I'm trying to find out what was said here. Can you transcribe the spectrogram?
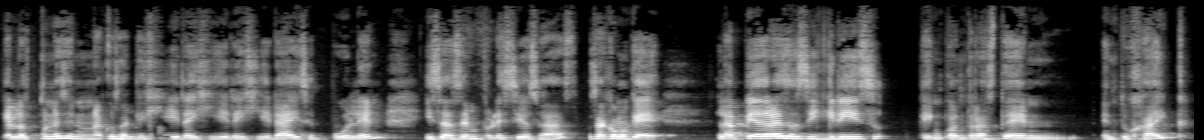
que los pones en una cosa Mm. que gira y gira y gira y se pulen y se hacen preciosas. O sea, como que la piedra es así gris que encontraste en, en tu hike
